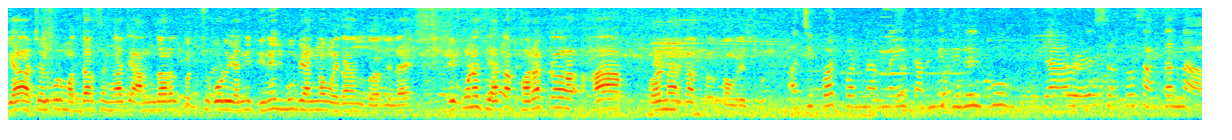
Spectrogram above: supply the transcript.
या अचलपूर मतदारसंघाचे आमदार बच्चू कडू यांनी दिनेश बुब यांना मैदानात उतरलेलं आहे. एकूणच याचा फरक हा पडणार का काँग्रेसवर? अजिबात पडणार नाही कारण की दिनेश बुक यावेळेस तो सांगताना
